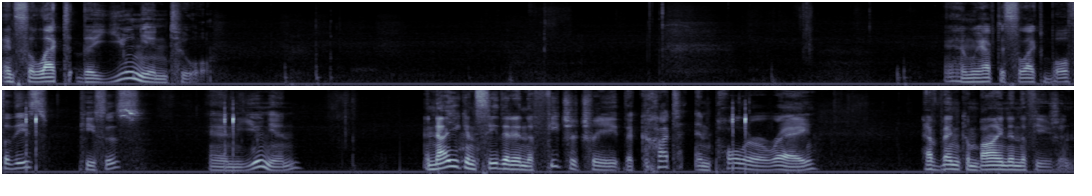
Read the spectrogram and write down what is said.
and select the Union tool. And we have to select both of these pieces and union. And now you can see that in the feature tree, the cut and polar array have been combined in the fusion.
